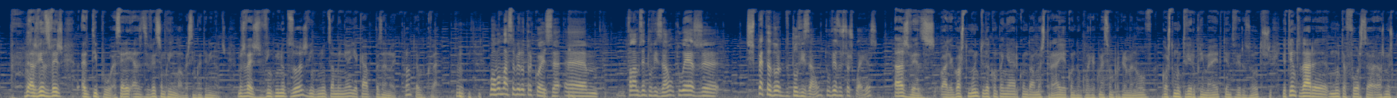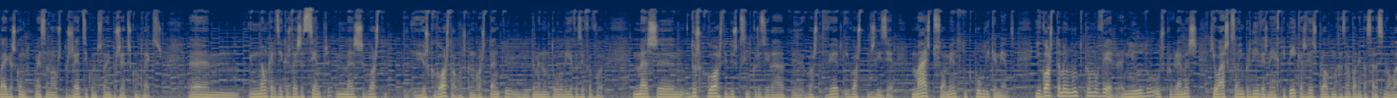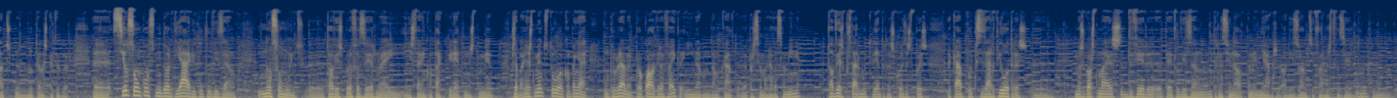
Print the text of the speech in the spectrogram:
Às vezes vejo, eh, tipo, a série às vezes são um bocadinho longas, 50 minutos. Mas vejo 20 minutos hoje, 20 minutos amanhã e acabo depois à noite. Pronto, é o que dá. Bom, vamos lá saber outra coisa. Ahm, falámos em televisão. Tu és eh, espectador de televisão. Tu vês os teus colegas. Às vezes, olha, gosto muito de acompanhar quando há uma estreia, quando um colega começa um programa novo. Gosto muito de ver o primeiro, tento ver os outros. Eu tento dar eh, muita força aos meus colegas quando começam novos projetos e quando estão em projetos complexos. Ahm, não quer dizer que os veja sempre, mas gosto. E os que gosto, alguns que não gosto tanto e, também não estou ali a fazer favor. Mas ahm, dos que gosto e dos que sinto curiosidade, eh, gosto de ver e gosto de lhes dizer mais pessoalmente do que publicamente. E gosto também muito de promover a miúdo os programas que eu acho que são imperdíveis na RTP e que às vezes por alguma razão podem passar assim ao lado do, do telespectador. Uh, se eu sou um consumidor diário de televisão, não sou muito, uh, talvez por a fazer não é? e, e estar em contacto direto neste momento. Por exemplo, neste momento estou a acompanhar um programa para o qual gravei, que ainda há um bocado apareceu uma gravação minha, talvez por estar muito dentro das coisas, depois acabo por precisar de outras. eh, Mas gosto mais de ver eh, até a televisão internacional, que também me abre horizontes e formas de fazer Uhum. do que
